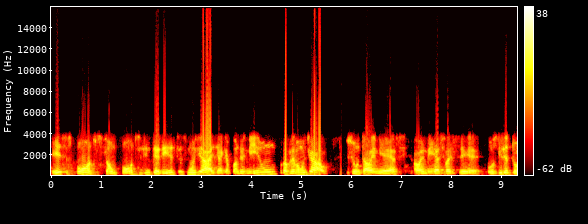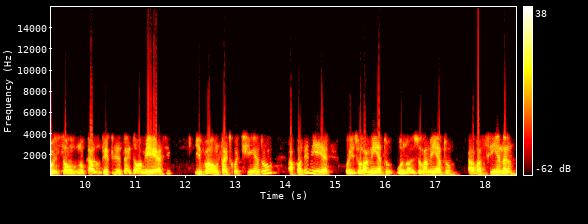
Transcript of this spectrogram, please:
Esses pontos são pontos de interesses mundiais, já que a pandemia é um problema mundial. Junto à OMS, a OMS vai ser, os diretores são, no caso, os representantes da OMS e vão estar discutindo a pandemia o isolamento, o não isolamento, a vacina,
